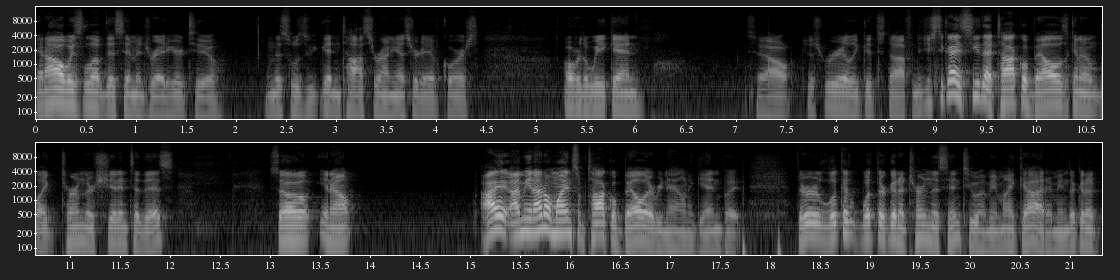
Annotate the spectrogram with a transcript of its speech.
And I always love this image right here, too. And this was getting tossed around yesterday, of course, over the weekend. So, just really good stuff. And did you guys see that Taco Bell is going to, like, turn their shit into this? So, you know, I I mean, I don't mind some Taco Bell every now and again, but they're look at what they're going to turn this into. I mean, my God, I mean, they're going to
